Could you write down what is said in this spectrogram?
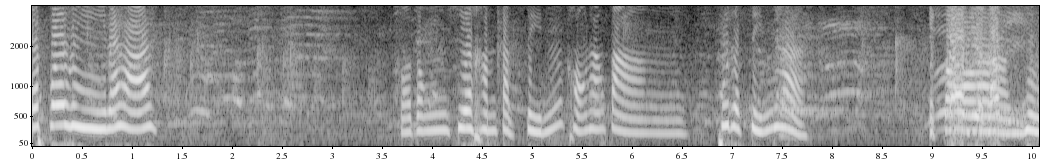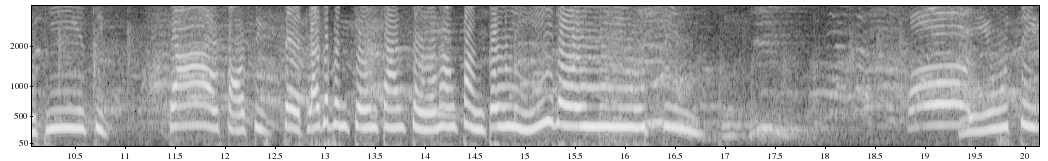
referee นะคะ ก็ต้องเชื่อคำตัดสินของทางฝั่งผู้ตัดสินค่ะสกอร์เดียวครับอยู่ที่ 19 ต่อ 17 แล้วจะเป็นเกมการเสริมของทางฝั่งเกาหลีโดยลิวจินลิวจิน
